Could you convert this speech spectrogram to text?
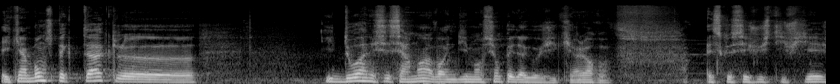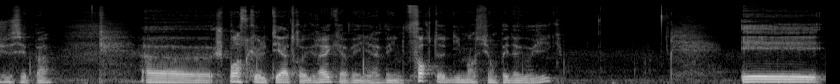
et qu'un bon spectacle euh, il doit nécessairement avoir une dimension pédagogique. Alors est-ce que c'est justifié? Je ne sais pas. Euh, je pense que le théâtre grec avait, avait une forte dimension pédagogique. Et,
